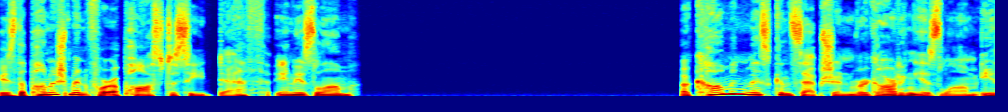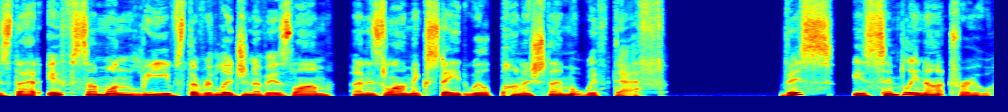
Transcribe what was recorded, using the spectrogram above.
Is the punishment for apostasy death in Islam? A common misconception regarding Islam is that if someone leaves the religion of Islam, an Islamic state will punish them with death. This is simply not true.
